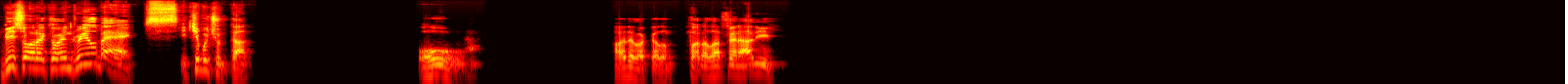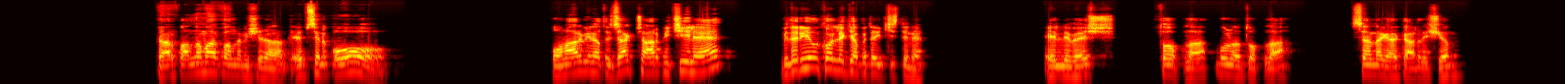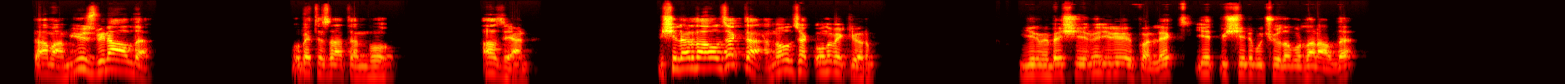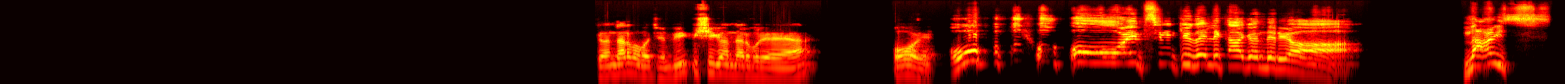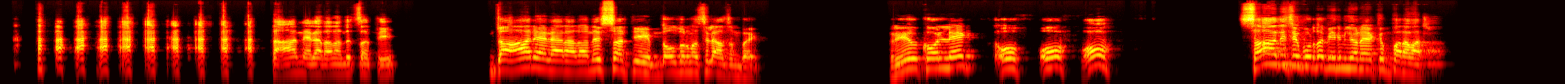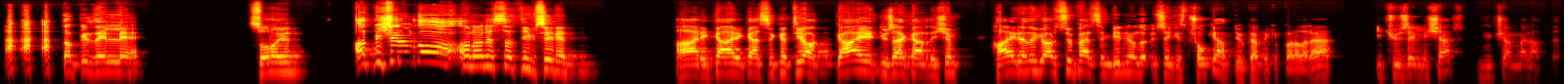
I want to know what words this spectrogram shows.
Bir sonraki oyun Real Banks. iki buçuktan. Oo. Hadi bakalım. Paralar fena değil. Çarpanlı marpanlı bir şeyler attı. Hepsini o. Onar bin atacak. Çarp 2 ile bir de real collect yapacak ikisini. 55. Topla. Bunu da topla. Sen de gel kardeşim. Tamam. 100 bini aldı. Bu bete zaten bu az yani. Bir şeyler daha olacak da ne olacak onu bekliyorum. 25 20 real collect 77 buçuğu da buradan aldı. Gönder babacığım. Büyük bir şey gönder buraya ya. Oy. Oo, oh, oh, hepsini 250k gönderiyor. Nice. Daha neler ananı satayım. Daha neler ananı satayım. Doldurması lazım böyle. Real Collect. Of of of. Sadece burada 1 milyona yakın para var. 950. Son oyun. 60 orada. Ananı satayım senin. Harika harika sıkıntı yok. Gayet güzel kardeşim. Hayrını gör süpersin. 1 milyon 408. Çok iyi attı yukarıdaki paralar ha. 250'şer mükemmel attı.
